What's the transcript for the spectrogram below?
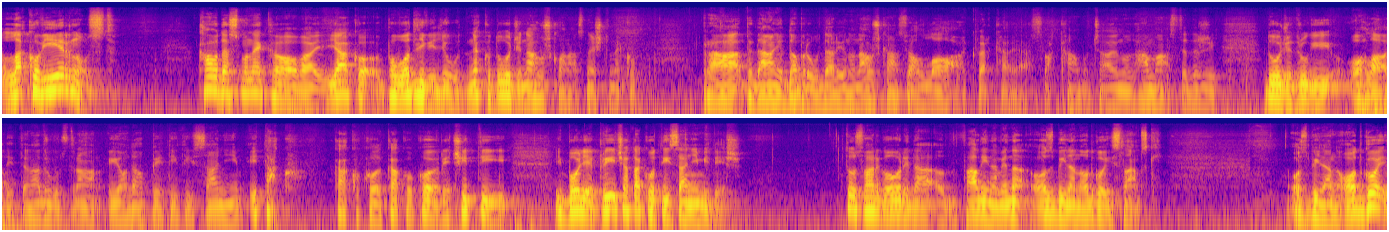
lakovjernost, kao da smo neka ovaj, jako povodljivi ljudi, neko dođe nahuškva nas, nešto neko prava, predavanje dobro udari, ono nahuška nas, Allah, kverka, ja svaka mu čaj, ono Hamas te drži, dođe drugi, ohladite na drugu stranu i onda opet i ti sa njim i tako, kako ko, kako ko rečiti i bolje priča, tako ti sa njim ideš. To stvar govori da fali nam jedna ozbiljan odgoj islamski. Ozbiljan odgoj,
